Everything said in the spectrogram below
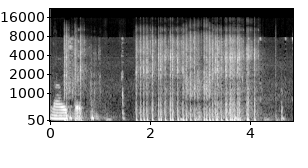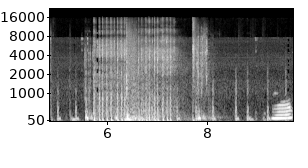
Now it's dead. Yes.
